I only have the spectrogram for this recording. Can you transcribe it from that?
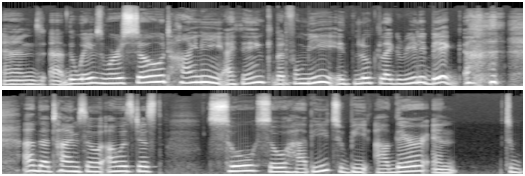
and uh, the waves were so tiny i think but for me it looked like really big at that time. So i was just so so happy to be out there and to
